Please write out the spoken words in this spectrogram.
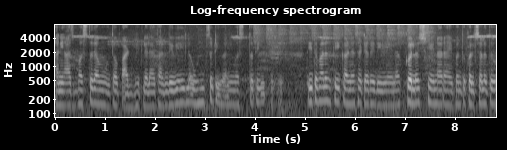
आणि आज मस्त त्या मुहूर्तावर पाठ भेटलेला आहे. कारण देवीला उंच ठिकाणी मस्त ते तिथं मला काही करण्यासाठी आता देवी आईला कलश घेणार आहे पण तो कलशाला तो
